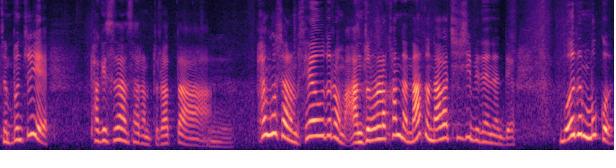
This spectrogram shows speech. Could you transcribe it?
전번 주에 파키스탄 사람 들어왔다. 음. 한국 사람 새우 들어오면 안 들어올라 한다. 나도 나가 70이 되는데. 뭐든 먹고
